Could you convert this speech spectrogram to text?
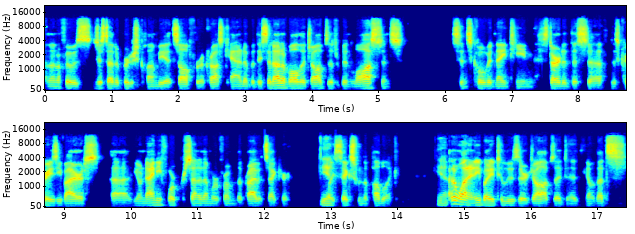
I don't know if it was just out of British Columbia itself or across Canada, but they said out of all the jobs that have been lost since since COVID nineteen started this uh, this crazy virus, uh, you know, ninety four percent of them were from the private sector. Yeah, only six from the public. Yeah, I don't want anybody to lose their jobs. I, you know, that's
